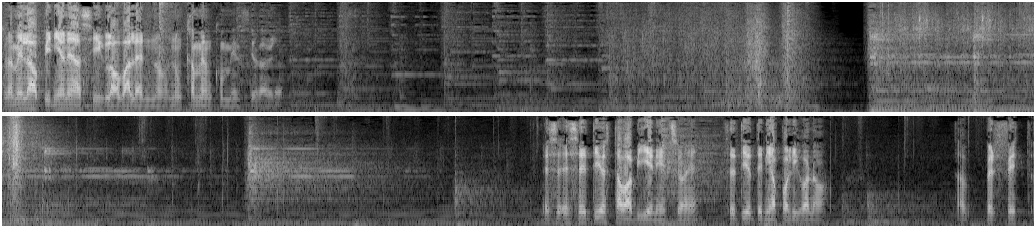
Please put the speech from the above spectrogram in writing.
Pero a mí las opiniones así globales no, nunca me han convencido, la verdad. Ese, ese tío estaba bien hecho, ¿eh? Ese tío tenía polígono. Está perfecto.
